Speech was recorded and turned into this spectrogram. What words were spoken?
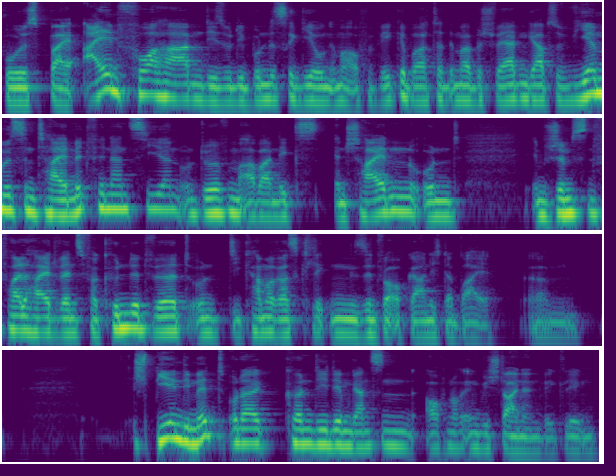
wo es bei allen Vorhaben, die so die Bundesregierung immer auf den Weg gebracht hat, immer Beschwerden gab, so wir müssen Teil mitfinanzieren und dürfen aber nichts entscheiden und im schlimmsten Fall halt, wenn es verkündet wird und die Kameras klicken, sind wir auch gar nicht dabei. Ähm, spielen die mit oder können die dem Ganzen auch noch irgendwie Steine in den Weg legen?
